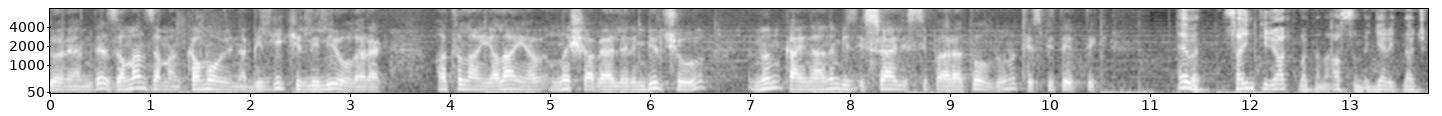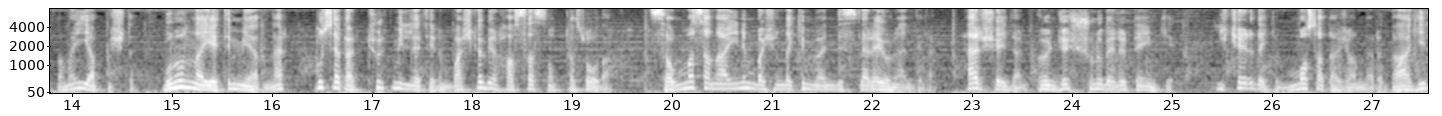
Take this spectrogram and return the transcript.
dönemde zaman zaman kamuoyuna bilgi kirliliği olarak atılan yalan yanlış haberlerin birçoğunun kaynağının biz İsrail istihbaratı olduğunu tespit ettik. Evet, Sayın Ticaret Bakanı aslında gerekli açıklamayı yapmıştı. Bununla yetinmeyenler bu sefer Türk milletinin başka bir hassas noktası olan savunma sanayinin başındaki mühendislere yöneldiler. Her şeyden önce şunu belirteyim ki içerideki Mossad ajanları dahil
